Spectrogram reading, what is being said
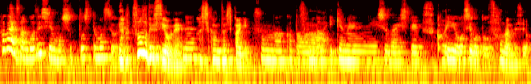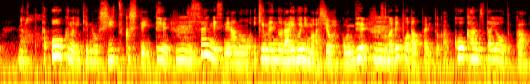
加賀谷さんご自身もシュッとしてますよねそうですよね。ね。確かに確かに。そんな傍そんな。らイケメンに取材してっていうお仕事を。そうなんですよ。多くのイケメンを知り尽くしていて、うん。実際にですねあのイケメンのライブにも足を運んで、うん。そのレポだったりとかこう感じたよとか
